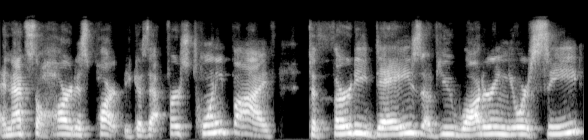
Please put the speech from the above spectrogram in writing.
And that's the hardest part because that first 25 to 30 days of you watering your seed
